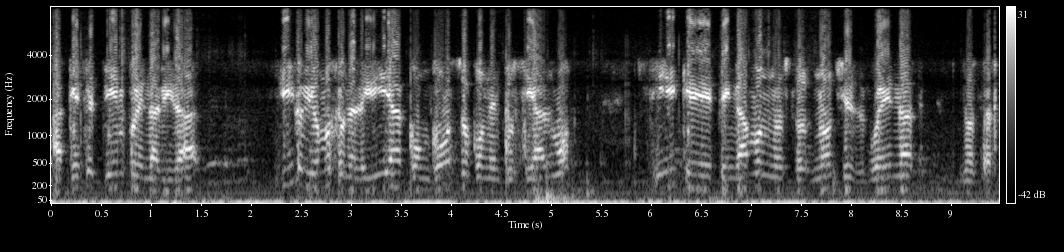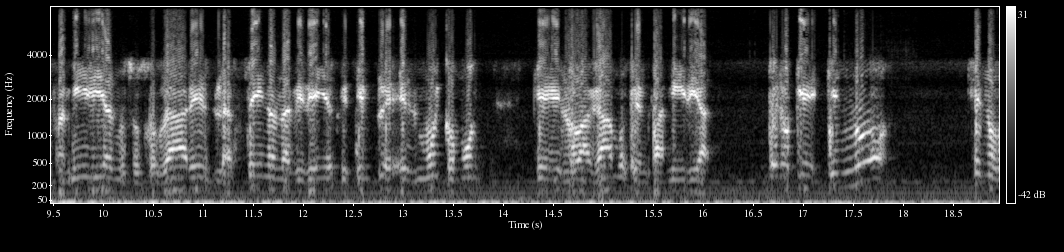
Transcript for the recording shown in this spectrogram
a que ese tiempo de Navidad sí lo vivamos con alegría, con gozo, con entusiasmo, sí que tengamos nuestras noches buenas, nuestras familias, nuestros hogares, las cenas navideñas, que siempre es muy común que lo hagamos en familia, pero que, que no se nos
